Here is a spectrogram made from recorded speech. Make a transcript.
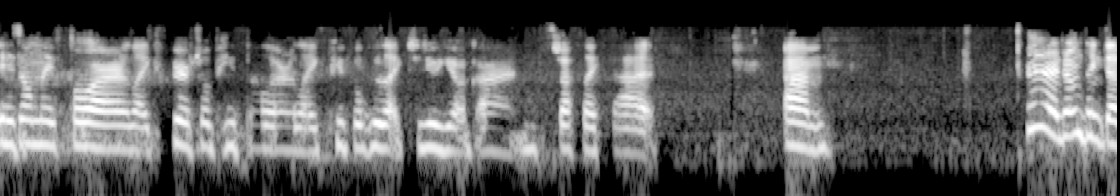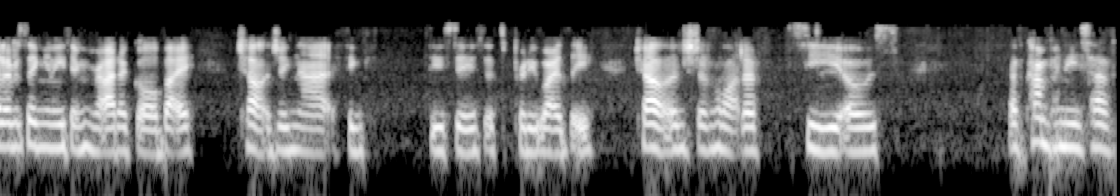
is only for like spiritual people or like people who like to do yoga and stuff like that. Um, and I don't think that I'm saying anything radical by challenging that. I think these days it's pretty widely challenged, and a lot of CEOs of companies have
